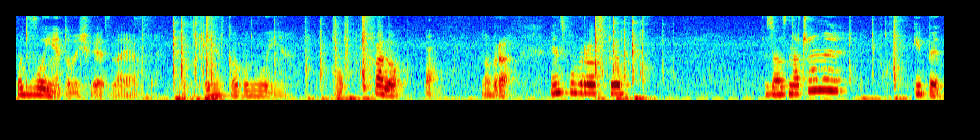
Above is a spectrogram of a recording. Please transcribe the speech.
podwójnie to wyświetla jakby. Ja to nie tylko podwójnie. O, halo. O, dobra. Więc po prostu zaznaczamy i pyk.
